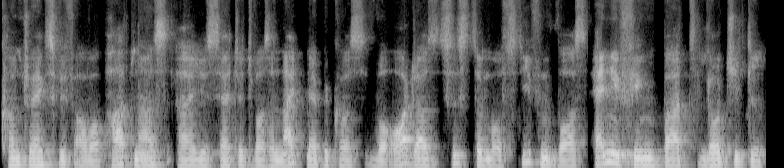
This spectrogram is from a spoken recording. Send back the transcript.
contracts with our partners. Uh, you said it was a nightmare because the order system of Steven was anything but logical.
